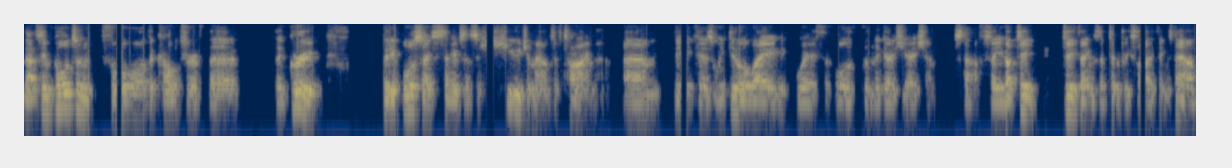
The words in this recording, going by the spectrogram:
that's important for the culture of the, the group, but it also saves us a huge amount of time um, because we do away with all of the negotiation stuff. So you've got two, two things that typically slow things down.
